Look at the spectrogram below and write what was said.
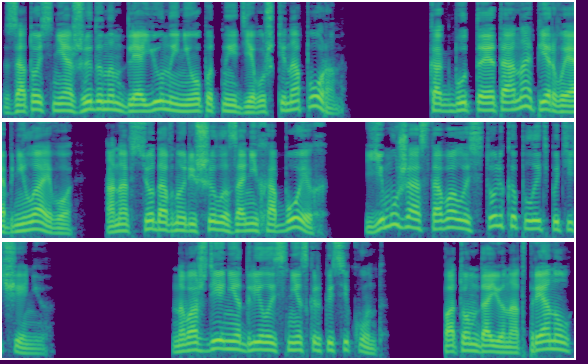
зато с неожиданным для юной неопытной девушки напором. Как будто это она первой обняла его, она все давно решила за них обоих, ему же оставалось только плыть по течению. Наваждение длилось несколько секунд. Потом Дайон отпрянул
